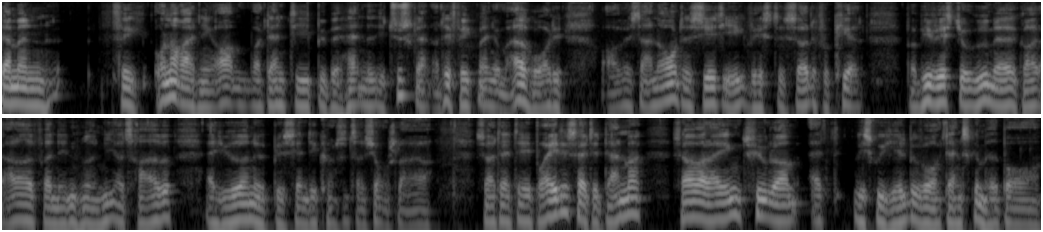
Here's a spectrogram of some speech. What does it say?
da man fik underretning om, hvordan de blev behandlet i Tyskland, og det fik man jo meget hurtigt. Og hvis der er nogen, der siger, at de ikke vidste, så er det forkert. For vi vidste jo udmærket godt allerede fra 1939, at jøderne blev sendt i koncentrationslejre. Så da det bredte sig til Danmark, så var der ingen tvivl om, at vi skulle hjælpe vores danske medborgere.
